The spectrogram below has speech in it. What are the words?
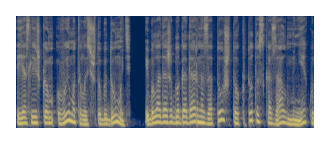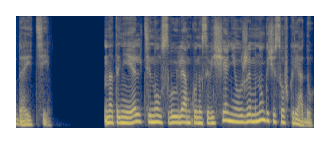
Я слишком вымоталась, чтобы думать, и была даже благодарна за то, что кто-то сказал мне, куда идти. Натаниэль тянул свою лямку на совещание уже много часов кряду.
